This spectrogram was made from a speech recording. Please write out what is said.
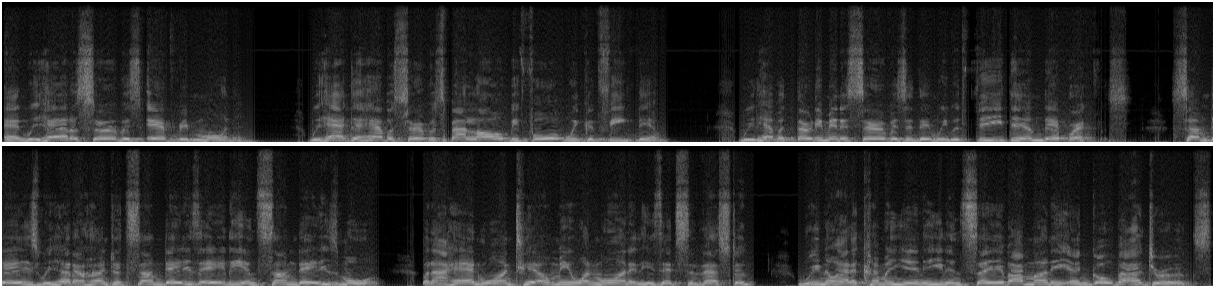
And we had a service every morning. We had to have a service by law before we could feed them. We'd have a 30 minute service and then we would feed them their breakfast. Some days we had a 100, some days 80, and some days more. But I had one tell me one morning, he said, Sylvester, we know how to come in here and eat and save our money and go buy drugs.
